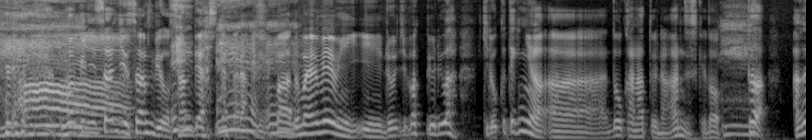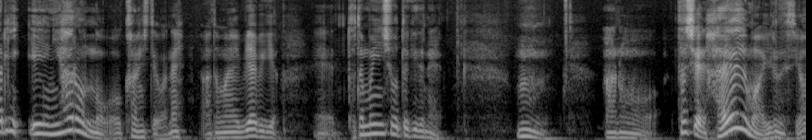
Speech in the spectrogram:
うまくに33秒3で走ったから、ええまあドマヤミヤビルージュバックよりは記録的にはあーどうかなというのはあるんですけど、ええただ上がり、えー、2ハロンの関してはねアドマヤビヤビが、えーとても印象的でね、うん、あの確かに速い馬はいるんですよ。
